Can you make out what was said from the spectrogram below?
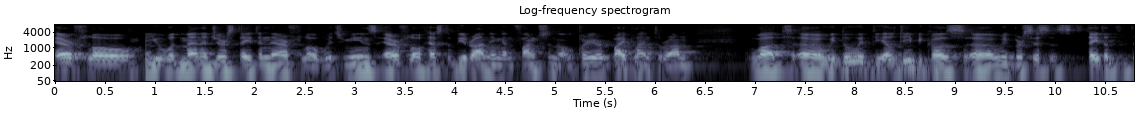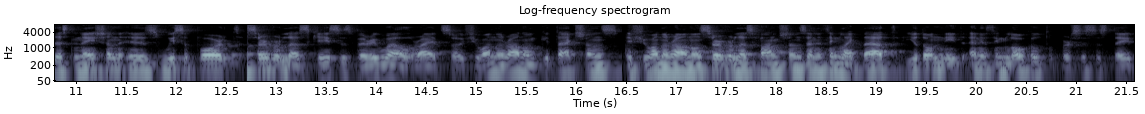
Airflow, you would manage your state in Airflow, which means Airflow has to be running and functional for your pipeline to run what uh, we do with DLT because uh, we persist state at the destination is we support serverless cases very well, right? So if you want to run on Git actions, if you want to run on serverless functions, anything like that, you don't need anything local to persist state.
